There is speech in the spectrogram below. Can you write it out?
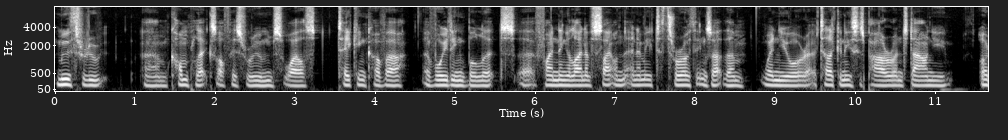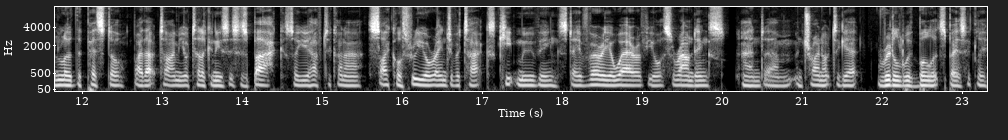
move through um, complex office rooms whilst taking cover, avoiding bullets, uh, finding a line of sight on the enemy to throw things at them. When your uh, telekinesis power runs down, you unload the pistol. By that time, your telekinesis is back, so you have to kind of cycle through your range of attacks, keep moving, stay very aware of your surroundings, and um, and try not to get riddled with bullets. Basically,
